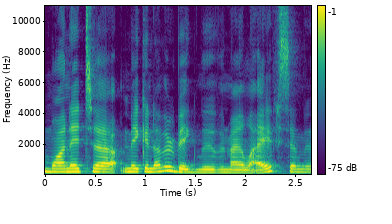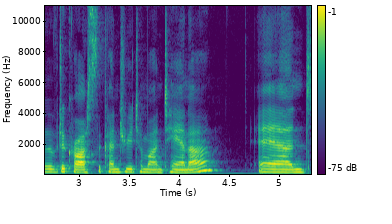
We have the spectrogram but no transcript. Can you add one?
wanted to make another big move in my life. So moved across the country to Montana. And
